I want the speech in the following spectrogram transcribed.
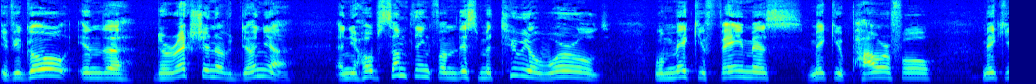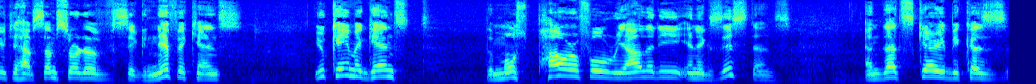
If you go in the direction of dunya and you hope something from this material world will make you famous, make you powerful, make you to have some sort of significance, you came against the most powerful reality in existence. And that's scary because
